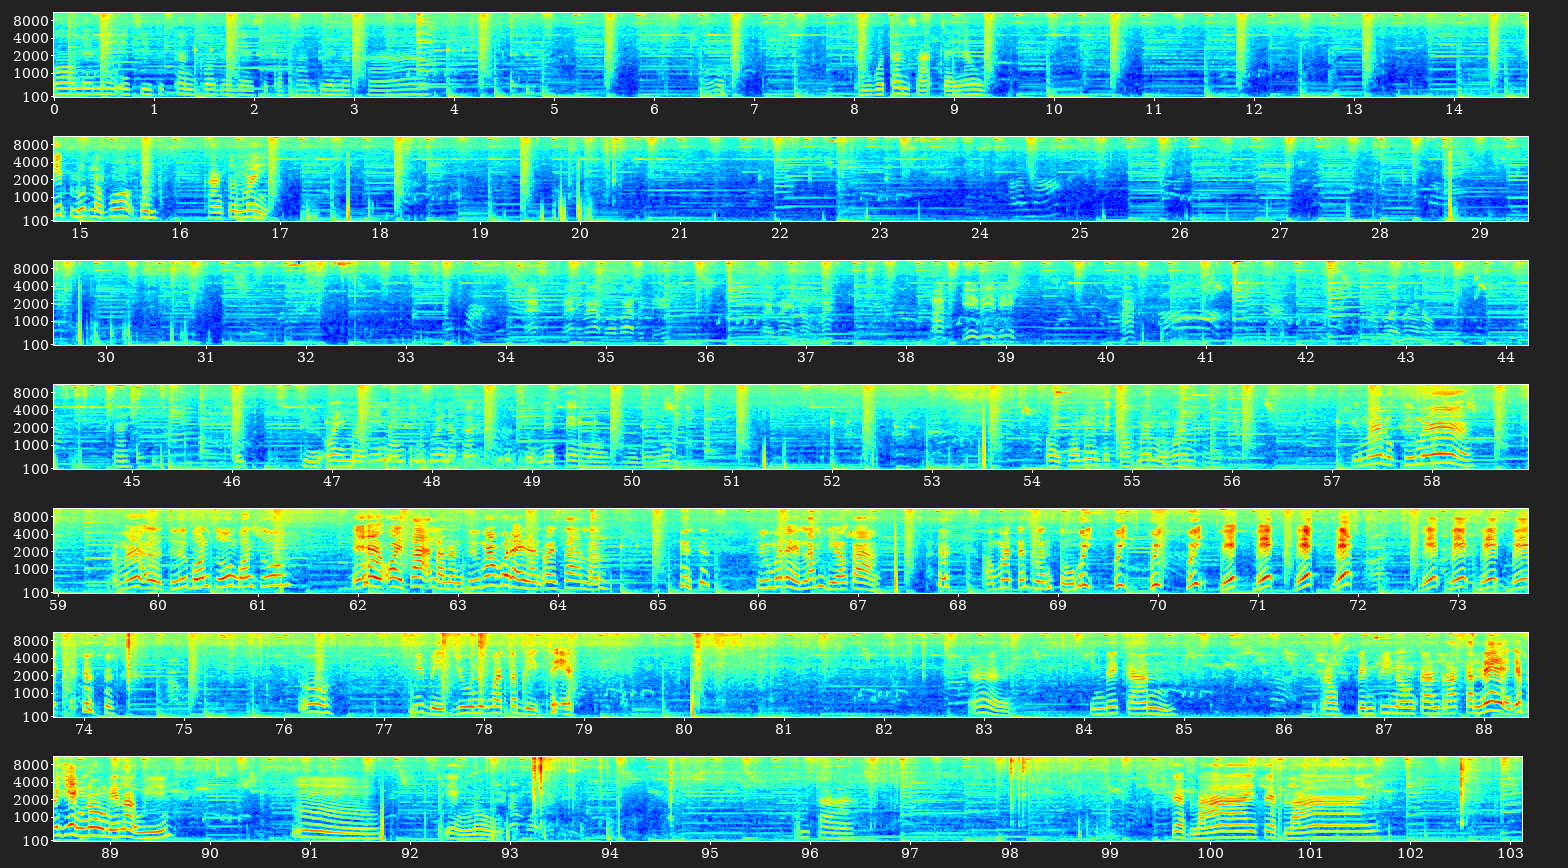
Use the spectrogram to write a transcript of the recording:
ก็แม่แม่เอฟซีทุกท่านก็ดูแลสุขภาพด้วยนะคะ ถูบท่านสะใจเอากิบรุดแล้วพวกคุณคางต้นไม้ พี่พี่พี่มาอาไว้มาให้น้องใช่ไปถืออ้อยมาให้น้องกินด้วยนะคะ ส่วนแม่แป้งเราอยู่ในร่มอ้อยพอเริ่มไปตัดมาเมื่อวานค่ะถือมาลูกถือมาเอามาเออถือบนสูงบนสูงเอ้ยอ้อยซาดละนั่นถือมาบ่ได้นั่นอ้อยซาดละถือมาได้ลำเดียวค่ะ เอามาแต่ส่วนตัวหุยหุยหุยหุยเบกเบกเบกเบกเบกเบกเบกเบกโอ้มีเบรกอยู่นึกว่าตะเบรกแตกเออกินด้วยกัน เราเป็นพี่น้องกันรักกันแน่อย่าไปแย่งน้องเมล่ะอุ๋ยอืมแย่งน้องตามบ่อยพี่ทำตา ซ่บลายแซ่บลาย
